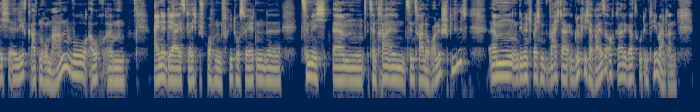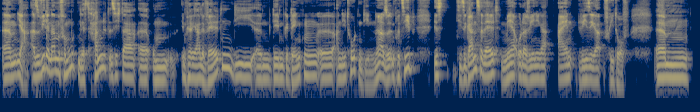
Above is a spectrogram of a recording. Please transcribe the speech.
Ich äh, lese gerade einen Roman, wo auch ähm, eine der jetzt gleich besprochenen Friedhofswelten eine ziemlich ähm, zentralen, zentrale Rolle spielt. Ähm, dementsprechend war ich da glücklicherweise auch gerade ganz gut im Thema dran. Ähm, ja, also wie der Name vermuten lässt, handelt es sich da äh, um imperiale Welten, die ähm, dem Gedenken äh, an die Toten dienen. Ne? Also im Prinzip ist diese ganze Welt mehr oder weniger ein riesiger Friedhof. Ähm,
